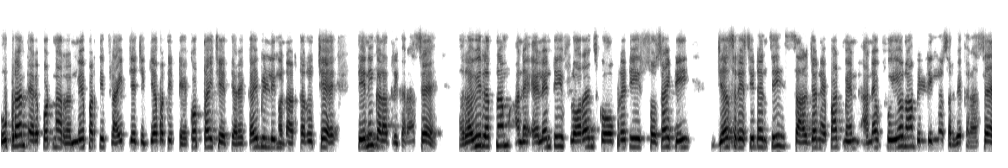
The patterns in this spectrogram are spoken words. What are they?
ઉપરાંત એરપોર્ટના રનવે પરથી ફ્લાઇટ જે જગ્યા પરથી ટેક ઓફ થાય છે, ત્યારે કઈ બિલ્ડિંગો નડતરરૂપ છે, તેની ગણતરી કરાશે. રવિ રત્નમ અને L N T Florence cooperative society જસ રેસિડેન્સી સાર્જન એપાર્ટમેન્ટ અને ફુયોના બિલ્ડિંગનો સર્વે કરાશે.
